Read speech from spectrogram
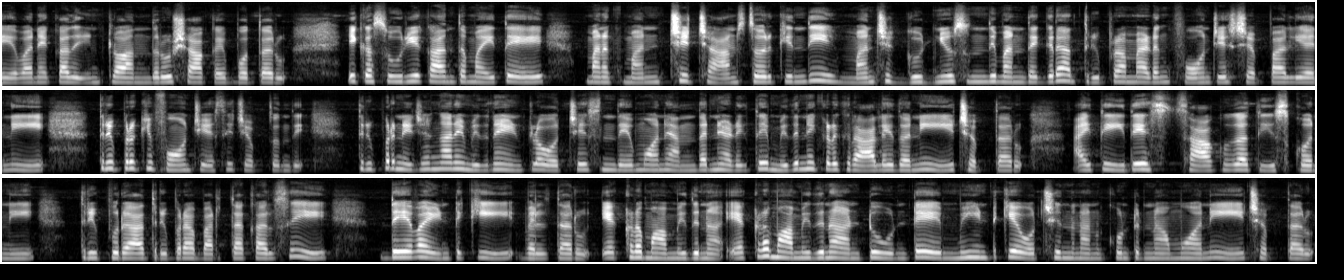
దేవానే కాదు ఇంట్లో అందరూ షాక్ అయిపోతారు. ఇక సూర్యకాంతం అయితే మనకు మంచి ఛాన్స్ దొరికింది. మంచి గుడ్ న్యూస్ ఉంది మన దగ్గర. త్రిపుర మేడంకి ఫోన్ చేసి చెప్పాలి అని త్రిపురకి ఫోన్ చేసి చెప్తుంది. త్రిపుర నిజంగానే మిథున ఇంట్లో వచ్చేసిందేమో అని అందరినీ అడిగితే మిథున ఇక్కడికి రాలేదని చెప్తారు. అయితే ఇదే సాకుగా తీసుకొని త్రిపుర త్రిపుర భర్త కలిసి దేవ ఇంటికి వెళ్తారు. ఎక్కడ మా మిథున? ఎక్కడ మా మిథున? అంటూ ఉంటే మీ ఇంటికే వచ్చిందని అనుకుంటున్నాము అని చెప్తారు.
